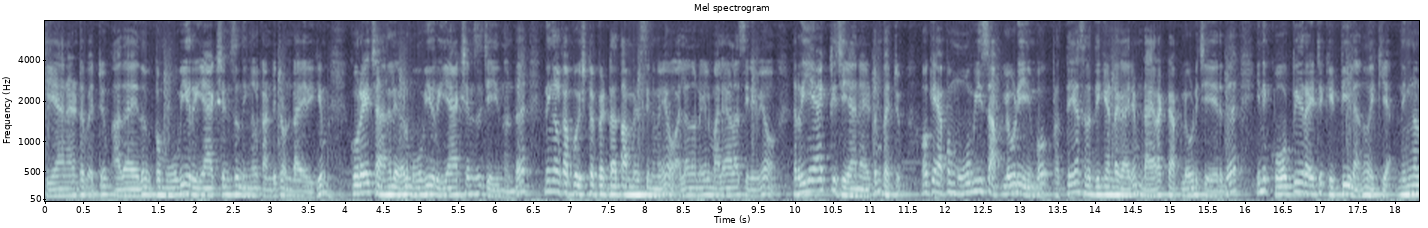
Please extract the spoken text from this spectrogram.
ചെയ്യാനായിട്ട് പറ്റും. അതായത് ഇപ്പോൾ മൂവി റിയാക്ഷൻസ് നിങ്ങൾ കണ്ടിട്ടുണ്ടായിരിക്കും. കുറേ ചാനലുകൾ മൂവി റിയാക്ഷൻസ് ചെയ്യുന്നുണ്ട്. നിങ്ങൾക്കപ്പോൾ ഇഷ്ടപ്പെട്ട തമിഴ് സിനിമയോ അല്ലാന്നുണ്ടെങ്കിൽ മലയാള സിനിമയോ റിയാക്ട് ചെയ്യാനായിട്ടും പറ്റും. ഓക്കെ അപ്പോൾ മൂവീസ് അപ്ലോഡ് ചെയ്യുമ്പോൾ പ്രത്യേകം ശ്രദ്ധിക്കേണ്ട കാര്യം ഡയറക്റ്റ് അപ്ലോഡ് ചെയ്യരുത്. ഇനി കോപ്പിറൈറ്റ് കിട്ടിയില്ല എന്ന് വയ്ക്കുക. നിങ്ങൾ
